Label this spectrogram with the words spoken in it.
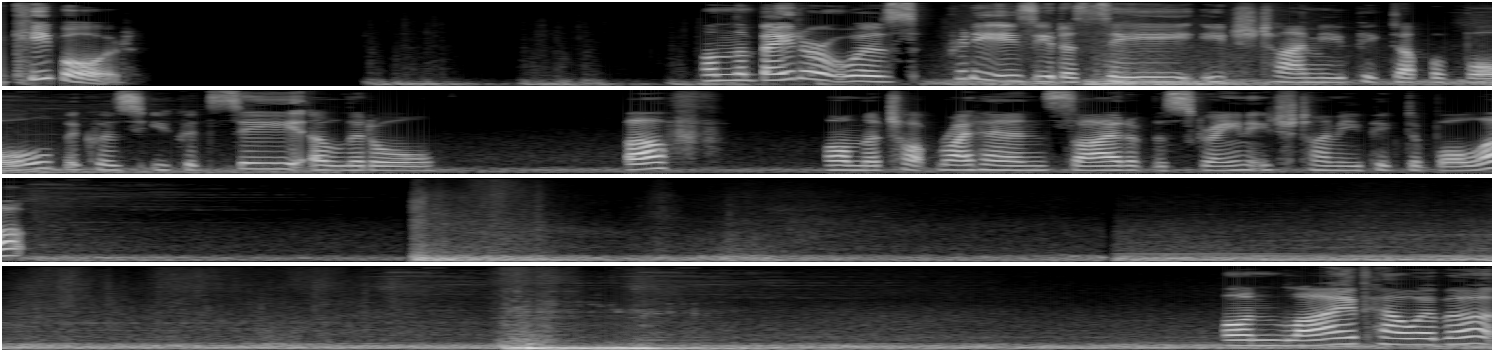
the keyboard. On the beta it was pretty easy to see each time you picked up a ball because you could see a little buff on the top right hand side of the screen each time you picked a ball up. On live, however,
